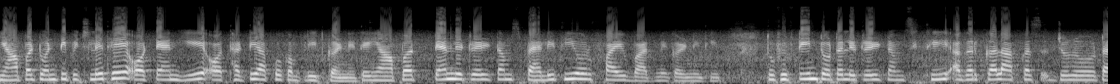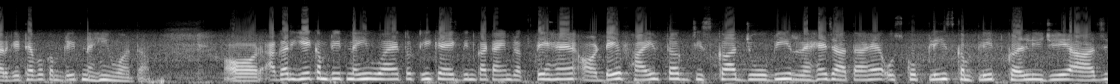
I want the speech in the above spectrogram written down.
यहाँ पर ट्वेंटी पिछले थे और टेन ये और थर्टी आपको कंप्लीट करने थे। यहाँ पर टेन लिटरेरी टर्म्स पहली थी और फाइव बाद में करनी थी। तो फिफ्टीन टोटल लिटरेरी टर्म्स थी। अगर कल आपका जो टारगेट है वो कंप्लीट नहीं हुआ था। और अगर ये कंप्लीट नहीं हुआ है तो ठीक है, एक दिन का टाइम रखते हैं और डे फाइव तक जिसका जो भी रह जाता है, उसको प्लीज़ कंप्लीट कर लीजिए आज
